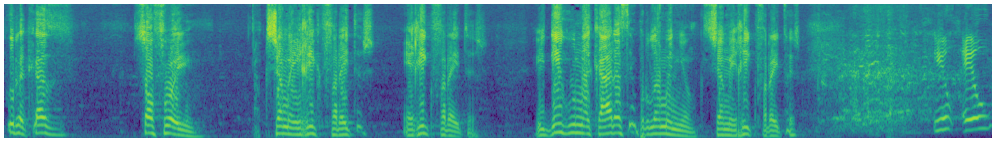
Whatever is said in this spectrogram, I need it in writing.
por acaso só foi, que se chama Henrique Freitas, Henrique Freitas, e digo na cara sem problema nenhum, que se chama Henrique Freitas, Eu, eu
